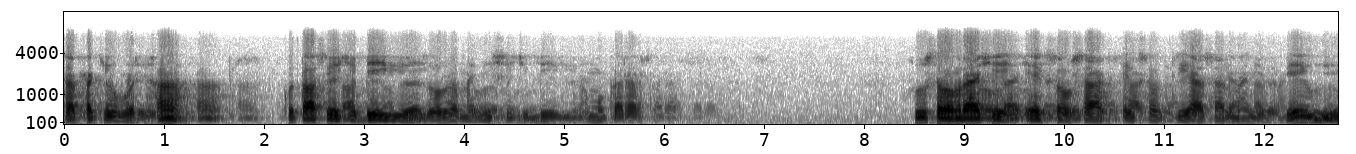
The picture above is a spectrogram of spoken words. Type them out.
صفحه کې وګورئ ها کو تاسو چې بي وي زور مې شي چې بي وي مقرر سو سب امراشي 160 163 سال باندې بي وي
